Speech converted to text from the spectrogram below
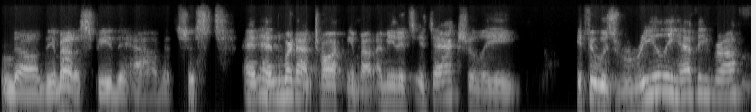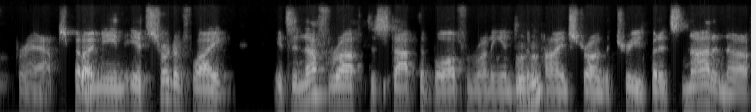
no, the amount of speed they have, it's just. And and we're not talking about. I mean, it's it's actually, if it was really heavy rough, perhaps. But right. I mean, it's sort of like it's enough rough to stop the ball from running into mm-hmm. the pine straw and the trees, but it's not enough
